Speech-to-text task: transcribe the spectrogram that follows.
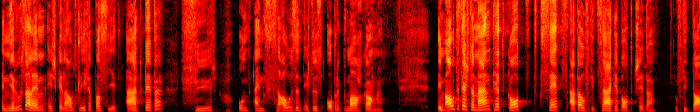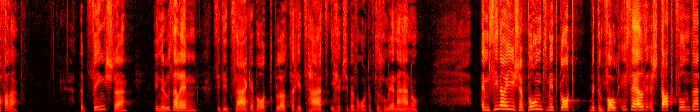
In Jerusalem ist genau das Gleiche passiert. Erdbeben, Feuer und ein Sausen ist das Obergemach gegangen. Im Alten Testament hat Gott das Gesetz eben auf die zehn Gebote geschrieben, auf die Tafeln. Am Pfingsten in Jerusalem sind die zehn Gebote plötzlich ins Herz geschrieben worden. Auf das kommen wir nachher noch. Im Sinai ist ein Bund mit Gott, mit dem Volk Israel stattgefunden.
